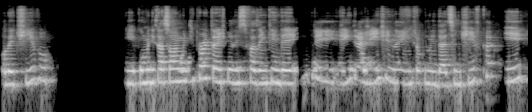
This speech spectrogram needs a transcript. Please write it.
coletivo. E comunicação é muito importante para a gente fazer entender entre, entre a gente, né, entre a comunidade científica e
